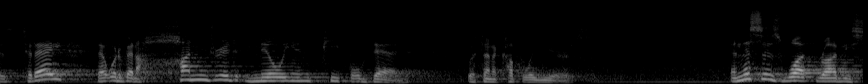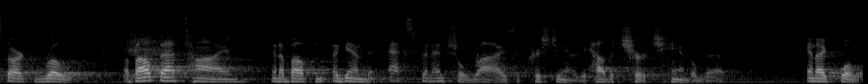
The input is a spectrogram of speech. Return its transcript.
as today, that would have been 100 million people dead within a couple of years. And this is what Rodney Stark wrote about that time and about the, again, the exponential rise of Christianity, how the church handled that. And I quote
